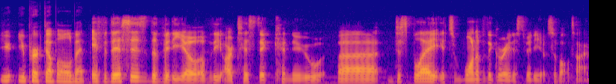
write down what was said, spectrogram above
you, you perked up a little bit. If this is the video of the artistic canoe uh, display, it's one of the greatest videos of all time.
